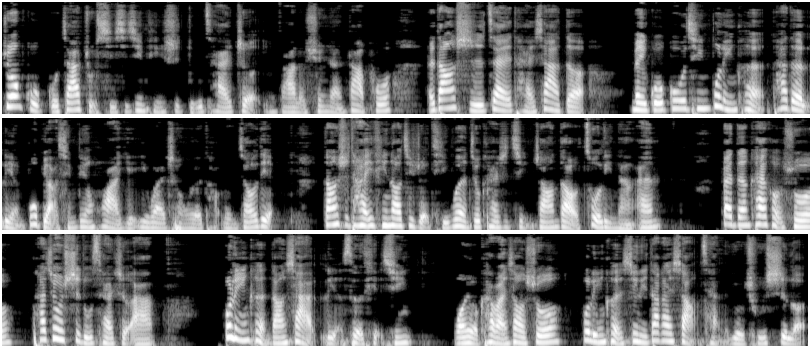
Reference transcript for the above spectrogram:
中国国家主席习近平是独裁者，引发了轩然大波。而当时在台下的美国国务卿布林肯，他的脸部表情变化也意外成为了讨论焦点。当时他一听到记者提问，就开始紧张到坐立难安。拜登开口说：“他就是独裁者啊！”布林肯当下脸色铁青。网友开玩笑说：“布林肯心里大概想，惨了，又出事了。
